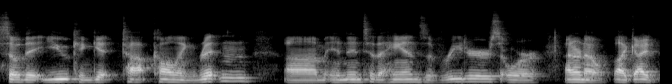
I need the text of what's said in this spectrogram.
so that you can get top calling written? um, and into the hands of readers or i don't know like i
